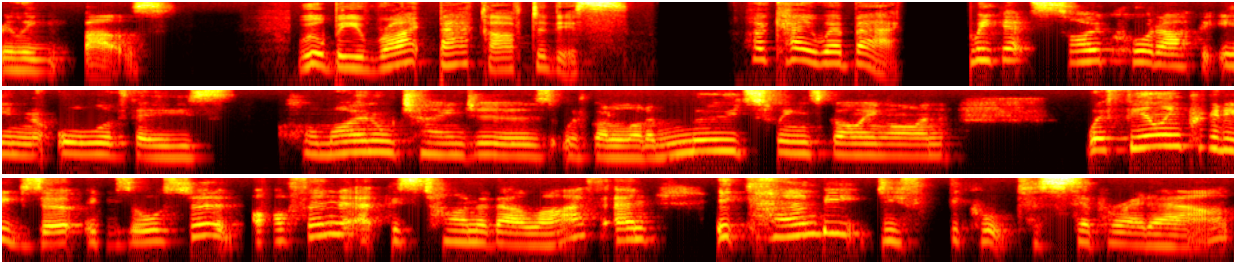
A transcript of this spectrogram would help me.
really buzz. We'll be right back after this. Okay, we're back. We get so caught up in all of these hormonal changes. We've got a lot of mood swings going on we're feeling pretty exhausted often at this time of our life and it can be difficult to separate out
